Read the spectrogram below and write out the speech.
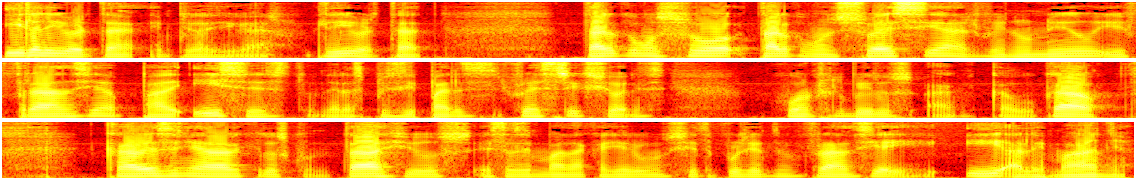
y la libertad empieza a llegar. Libertad tal como, como en Suecia, Reino Unido y Francia, países donde las principales restricciones contra el virus han caducado. Cabe señalar que los contagios esta semana cayeron un 7% en Francia y, Alemania,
